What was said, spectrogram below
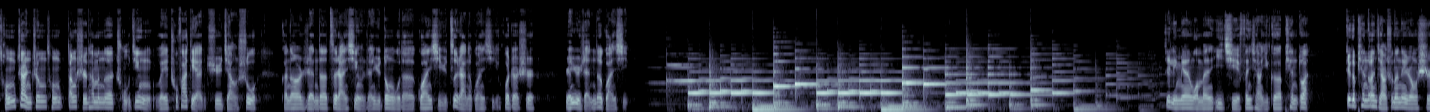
从战争、从当时他们的处境为出发点去讲述，可能人的自然性、人与动物的关系与自然的关系，或者是人与人的关系。这里面我们一起分享一个片段。这个片段讲述的内容是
